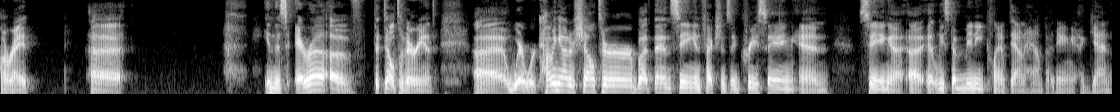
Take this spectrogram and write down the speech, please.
All right. Uh, in this era of the Delta variant, uh, where we're coming out of shelter, but then seeing infections increasing and seeing a, a, at least a mini clampdown happening again,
